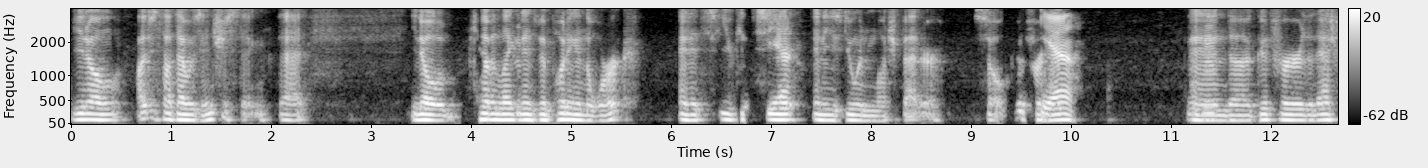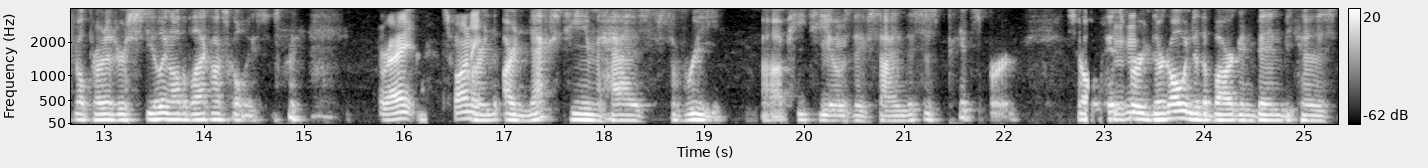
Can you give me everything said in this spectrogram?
You know, I just thought that was interesting that, you know, Kevin Lankinen has been putting in the work and it's, you can see Yeah. it and he's doing much better. So good for him. Yeah. Mhm. and uh, good for the Nashville Predators stealing all the Blackhawks goalies. Right. It's funny. our, our next team has three uh, PTOs Mhm. they've signed. This is Pittsburgh. So Mm-hmm. Pittsburgh, they're going to the bargain bin because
